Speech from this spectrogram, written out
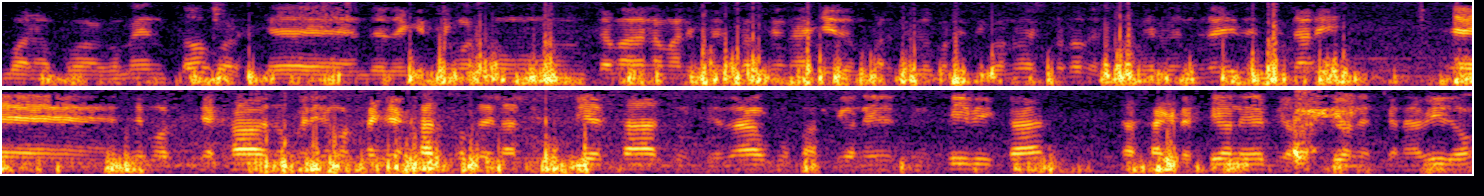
Bueno, pues comento, porque desde que hicimos un tema de una manifestación allí de un partido político nuestro, de Samir Vendrey, de Mitari, eh, hemos quejado, nos venimos a quejar sobre la limpieza, suciedad, ocupaciones incívicas, las agresiones, violaciones que han habido.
